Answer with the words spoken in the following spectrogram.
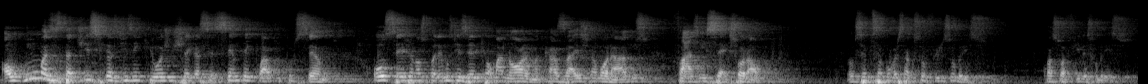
Algumas estatísticas dizem que hoje chega a 64%. Ou seja, nós podemos dizer que é uma norma. Casais de namorados fazem sexo oral. Você precisa conversar com seu filho sobre isso. Com a sua filha sobre isso.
